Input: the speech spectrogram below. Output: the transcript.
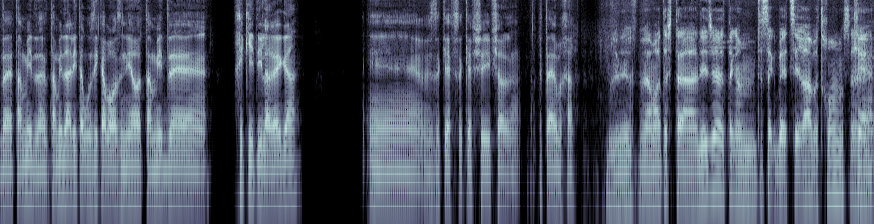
זה תמיד זה תמיד היה לי את המוזיקה באוזניות תמיד אה, חיכיתי לרגע. אה, וזה כיף זה כיף שאי אפשר לתאר בכלל. ואמרת שאתה די.ג'יי, אתה גם מתעסק ביצירה בתחום? עושה- כן.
